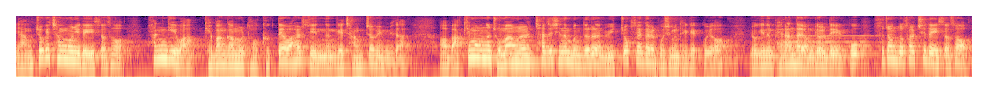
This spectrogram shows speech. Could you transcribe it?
양쪽에 창문이 돼 있어서 환기와 개방감을 더 극대화할 수 있는 게 장점입니다. 어, 막힘없는 조망을 찾으시는 분들은 위쪽 세대를 보시면 되겠고요. 여기는 베란다 연결돼 있고 수전도 설치돼 있어서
